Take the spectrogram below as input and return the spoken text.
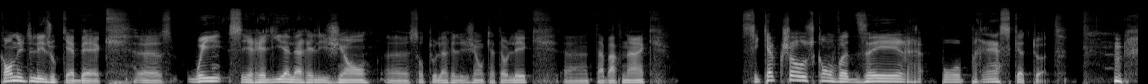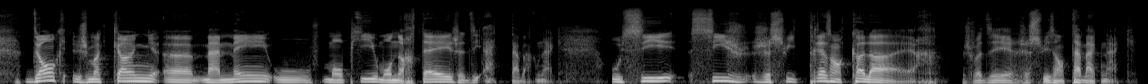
qu'on utilise au Québec, euh, oui, c'est relié à la religion, euh, surtout la religion catholique. tabarnak, c'est quelque chose qu'on va dire pour presque tout. Donc, je me cogne ma main ou mon pied ou mon orteil, je dis ah, tabarnak. Ou si, je suis très en colère, je vais dire je suis en tabarnak.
